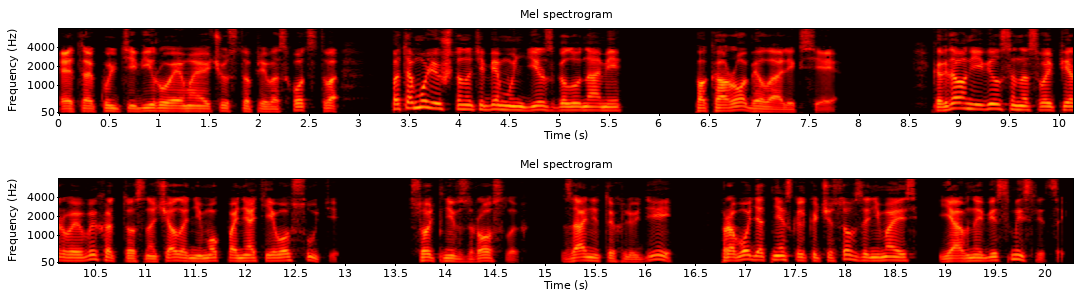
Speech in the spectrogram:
Это культивируемое чувство превосходства, потому лишь, что на тебе мундир с галунами, покоробило Алексея. Когда он явился на свой первый выход, то сначала не мог понять его сути. Сотни взрослых, занятых людей проводят несколько часов, занимаясь явной бессмыслицей.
